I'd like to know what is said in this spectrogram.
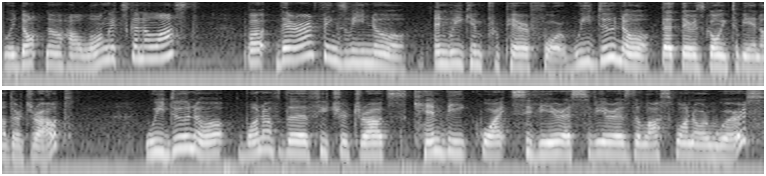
we don't know how long it's going to last. But there are things we know and we can prepare for. We do know that there's going to be another drought. We do know one of the future droughts can be quite severe, as severe as the last one or worse.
